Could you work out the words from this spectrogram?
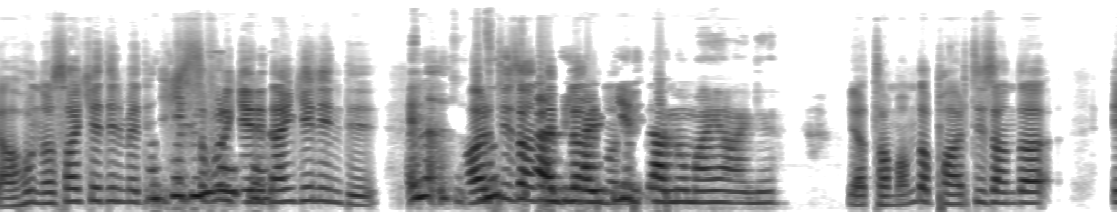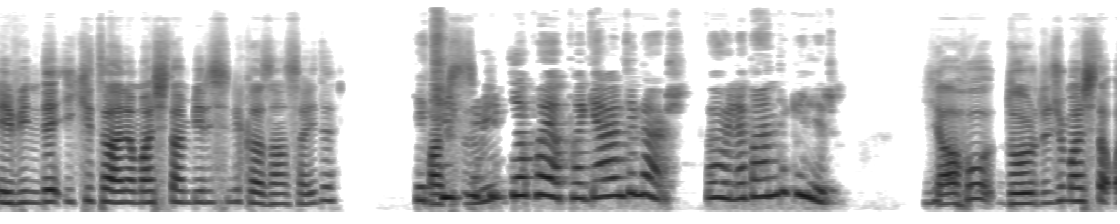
Yahu nasıl hak edilmedi? Hak 2-0 edilmedi. geriden gelindi. E, nasıl Partizan deplasmanı. geriden ama yani? Ya tamam da Partizan'da evinde iki tane maçtan birisini kazansaydı çirkeflik yapa yapa geldiler. Öyle ben de gelirim. Yahu dördüncü maçta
